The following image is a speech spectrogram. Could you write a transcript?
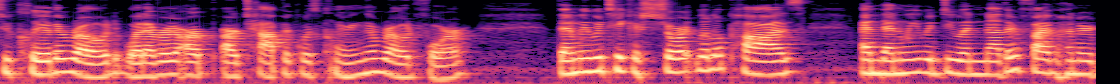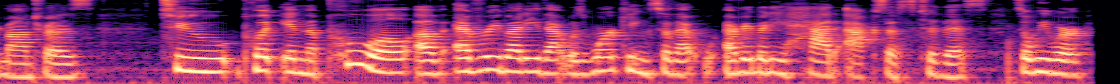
to clear the road, whatever our, our topic was clearing the road for. Then we would take a short little pause and then we would do another 500 mantras to put in the pool of everybody that was working so that everybody had access to this. So we were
